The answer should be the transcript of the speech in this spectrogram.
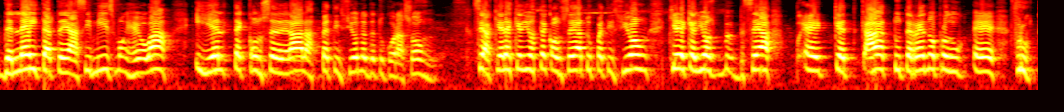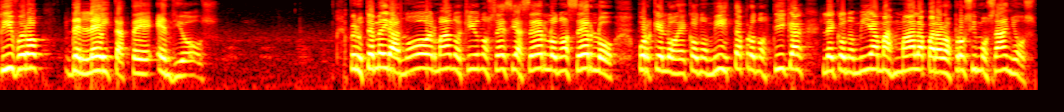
Deleítate a sí mismo en Jehová y Él te concederá las peticiones de tu corazón. Sea, quieres que Dios te conceda tu petición, quieres que Dios sea eh, que haga tu terreno eh, fructífero, deleítate en Dios. Pero usted me dirá, no hermano, es que yo no sé si hacerlo o no hacerlo, porque los economistas pronostican la economía más mala para los próximos años.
